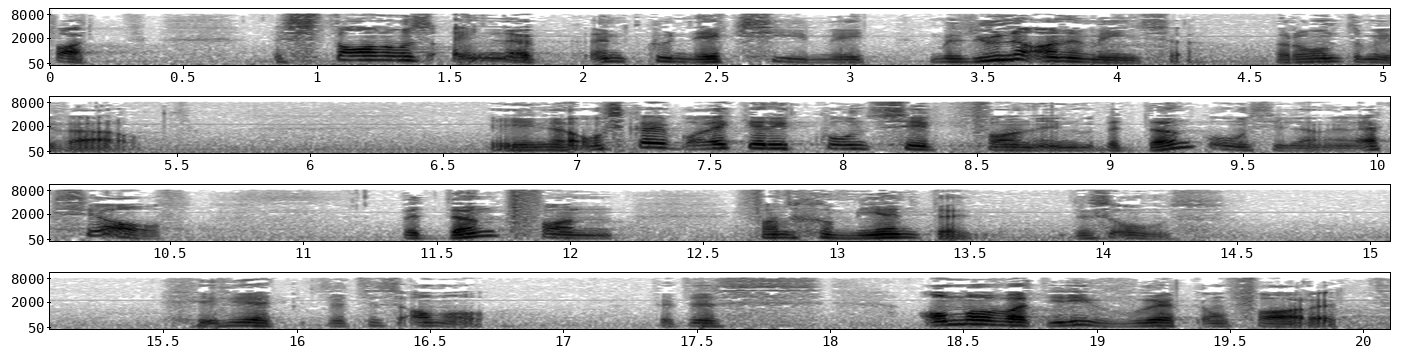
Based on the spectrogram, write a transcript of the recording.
vat. Staan ons eintlik in koneksie met miljoene ander mense rondom die wêreld. En uh, ons kry baie keer die konsep van en bedink ons die ding en ek self bedink van van gemeente. Dis ons. Jy weet, dit is almal. Dit is almal wat hierdie woord aanvaar het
